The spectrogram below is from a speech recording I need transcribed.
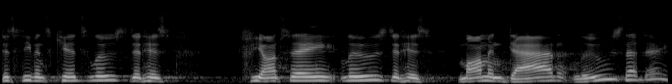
Did Stephen's kids lose? Did his fiance lose? Did his mom and dad lose that day?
